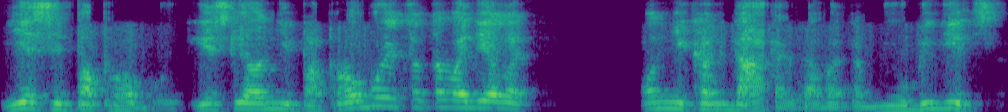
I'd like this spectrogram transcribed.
если попробует. Если он не попробует этого делать, он никогда тогда в этом не убедится.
